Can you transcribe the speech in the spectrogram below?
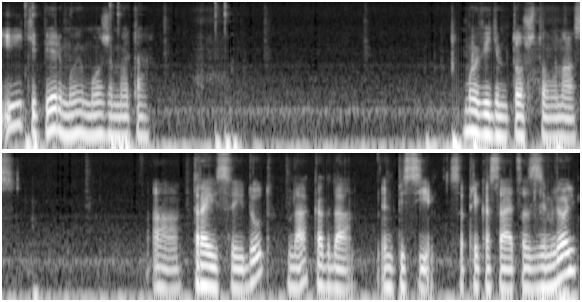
И теперь мы можем это... Мы видим то, что у нас а, трейсы идут, да, когда NPC соприкасается с землей.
